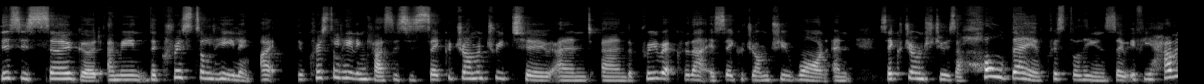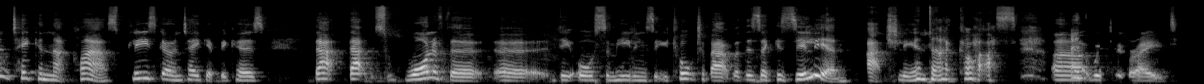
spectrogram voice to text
this is so good. I mean, the crystal healing. I the crystal healing class. This is sacred geometry two, and and the prereq for that is sacred geometry one. And sacred geometry two is a whole day of crystal healing. So if you haven't taken that class, please go and take it because that that's one of the uh, the awesome healings that you talked about but there's a gazillion actually in that class uh, and, which are great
